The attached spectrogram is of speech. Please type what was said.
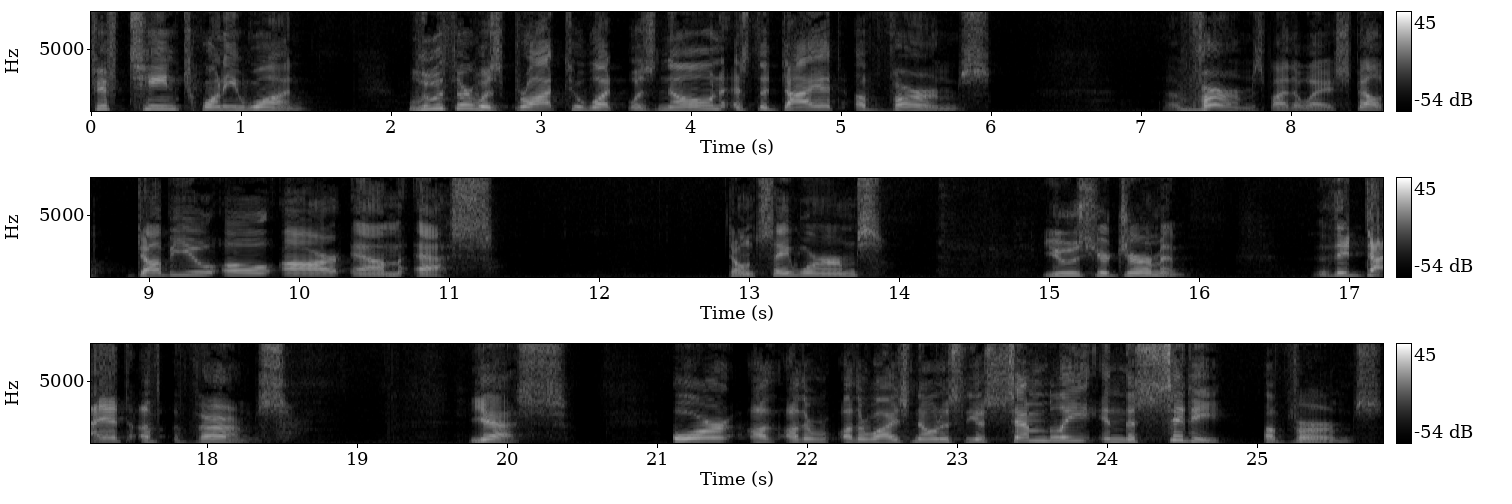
1521, Luther was brought to what was known as the Diet of Worms. Worms, by the way, spelled W O R M S. Don't say worms. Use your German. The diet of worms. Yes. Or other, otherwise known as the assembly in the city of Worms.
